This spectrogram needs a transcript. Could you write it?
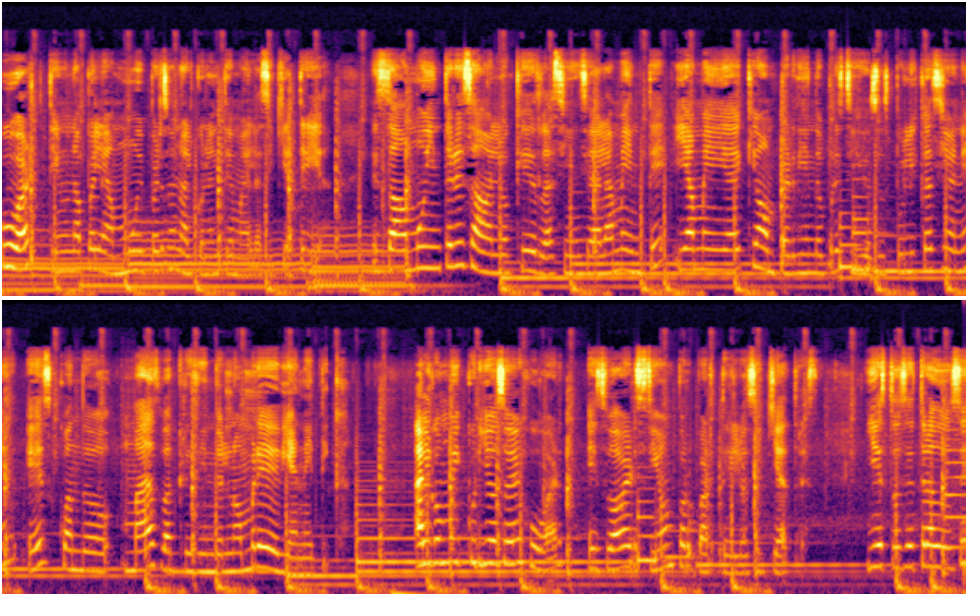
Hubbard tiene una pelea muy personal con el tema de la psiquiatría. Estaba muy interesado en lo que es la ciencia de la mente y a medida que van perdiendo prestigio sus publicaciones es cuando más va creciendo el nombre de Dianética. Algo muy curioso de Hubbard es su aversión por parte de los psiquiatras y esto se traduce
